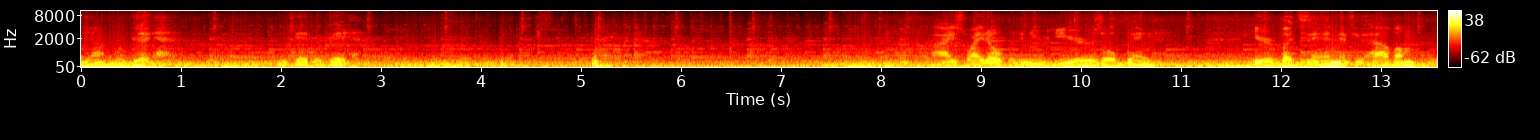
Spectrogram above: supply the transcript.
Yeah, we're good. We're good, we're good. Eyes wide open and your ears open, earbuds in if you have them.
